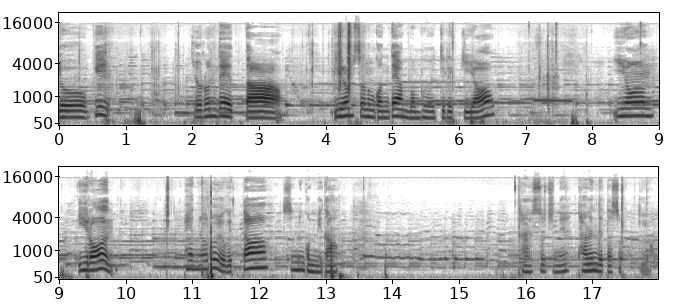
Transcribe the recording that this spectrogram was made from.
여기 요런 데에다 이름 쓰는 건데 한번 보여드릴게요. 이런 이런 펜으로 여기다 쓰는 겁니다. 잘 써지네. 다른 데다 써볼게요.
